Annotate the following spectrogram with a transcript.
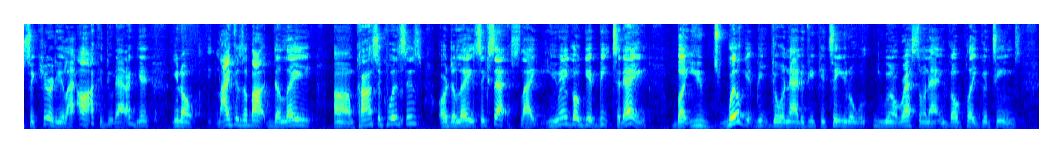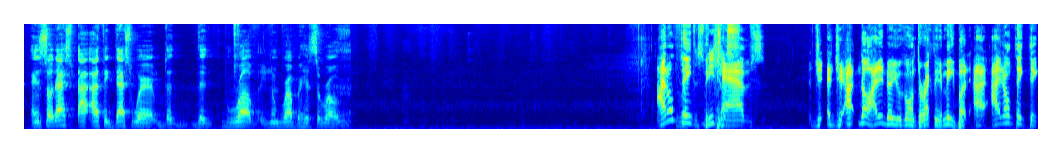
security. Like, oh, I could do that. I get, you know, life is about delayed um, consequences or delayed success. Like, you ain't gonna get beat today, but you will get beat doing that if you continue to, you know, rest on that and go play good teams. And so that's, I, I think that's where the the rub, the rubber hits the road. I don't think the speechless. Cavs. J- J- I- No, I didn't know you were going directly to me, but I, I don't think that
